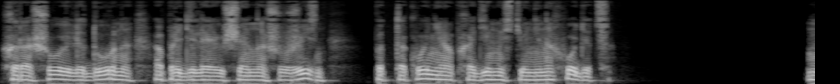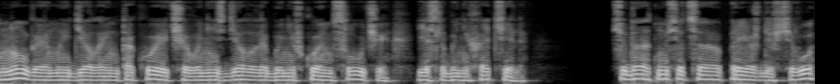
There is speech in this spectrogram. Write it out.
хорошо или дурно определяющая нашу жизнь, под такой необходимостью не находится. Многое мы делаем такое, чего не сделали бы ни в коем случае, если бы не хотели. Сюда относится прежде всего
